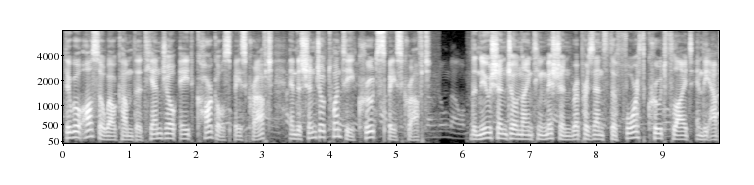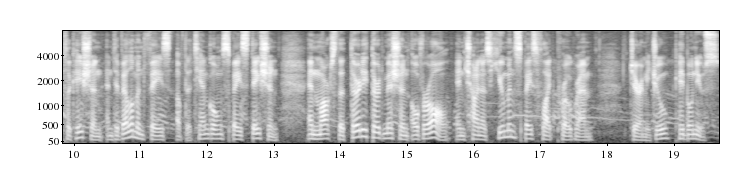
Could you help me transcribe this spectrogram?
they will also welcome the Tianzhou 8 cargo spacecraft and the Shenzhou 20 crewed spacecraft. The new Shenzhou 19 mission represents the fourth crewed flight in the application and development phase of the Tiangong space station and marks the 33rd mission overall in China's human spaceflight program. Jeremy Zhu, Cable News.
